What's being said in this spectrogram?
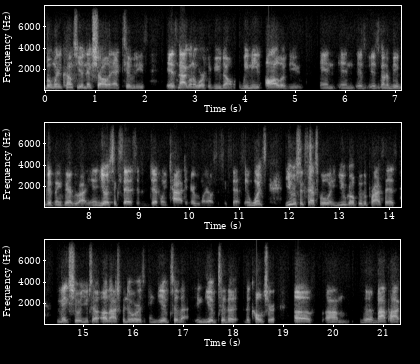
But when it comes to your Next Charlotte activities, it's not going to work if you don't. We need all of you and and it's, it's going to be a good thing for everybody. And your success is definitely tied to everyone else's success. And once you're successful and you go through the process, make sure you tell other entrepreneurs and give to the and give to the the culture of um, the BIPOC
